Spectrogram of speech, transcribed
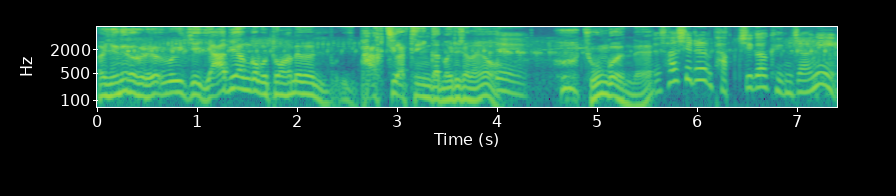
아, 얘네가 그래요? 뭐 이렇게 야비한 거 보통 하면은 뭐이 박쥐 같은 인간 뭐 이러잖아요. 네. 헉, 좋은 거였네. 사실은 박쥐가 굉장히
